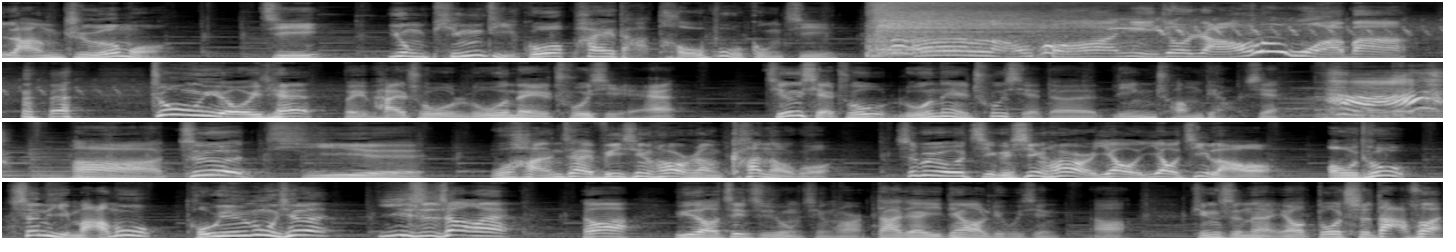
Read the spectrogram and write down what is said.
狼折磨，即。”用平底锅拍打头部攻击啊，老婆，你就饶了我吧！终于有一天被拍出颅内出血，请写出颅内出血的临床表现。哈啊，这题我好像在微信号上看到过，是不是有几个信号要要记牢？呕吐、身体麻木、头晕目眩、意识障碍，对吧？遇到这几种情况，大家一定要留心啊！平时呢要多吃大蒜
